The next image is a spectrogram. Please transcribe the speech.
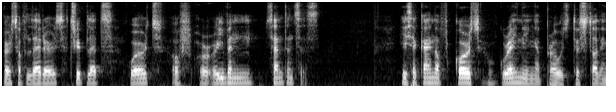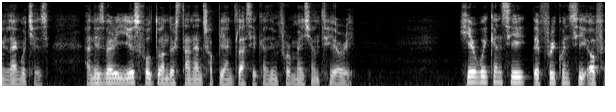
pairs of letters, triplets, words, of, or even sentences. It's a kind of coarse graining approach to studying languages and is very useful to understand entropy and classical information theory. Here we can see the frequency of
